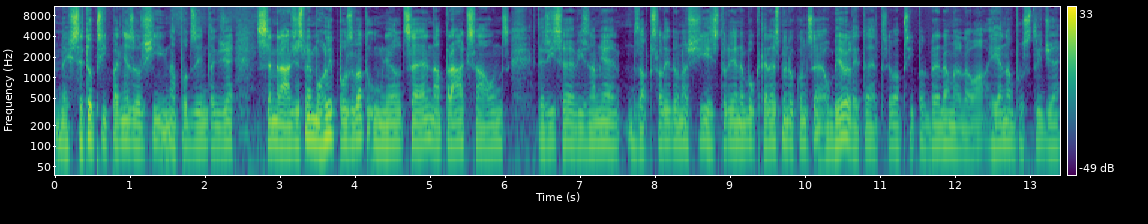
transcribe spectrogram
než se to případně zhorší na podzim, takže jsem rád, že jsme mohli pozvat umělce na Prague Sounds, kteří se významně zapsali do naší historie, nebo které jsme dokonce objevili. To je třeba případ Breda Meldova a Jana Bostridge,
